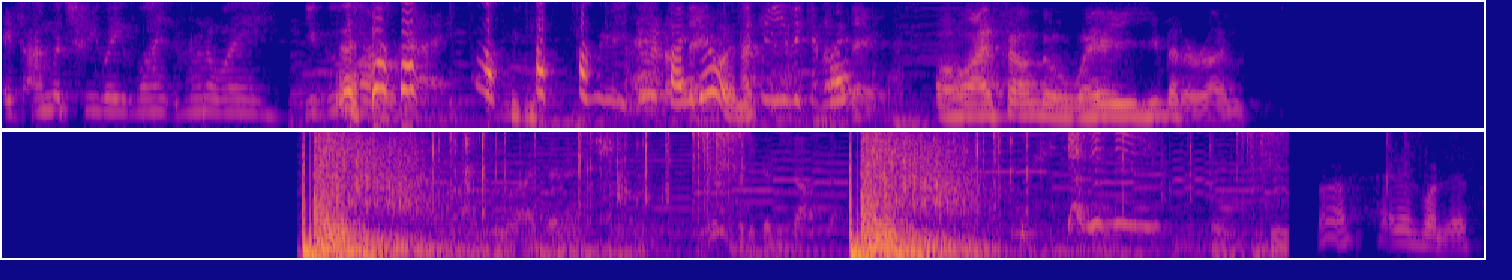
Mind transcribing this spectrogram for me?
It's I'm a tree. Wait, what? Run away. You Google guy. what are you doing up How you there? doing? How'd you even get up there? Oh, I found the way. You better run. You, I didn't. You're a pretty good shot, though. Uh, it is what it is.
